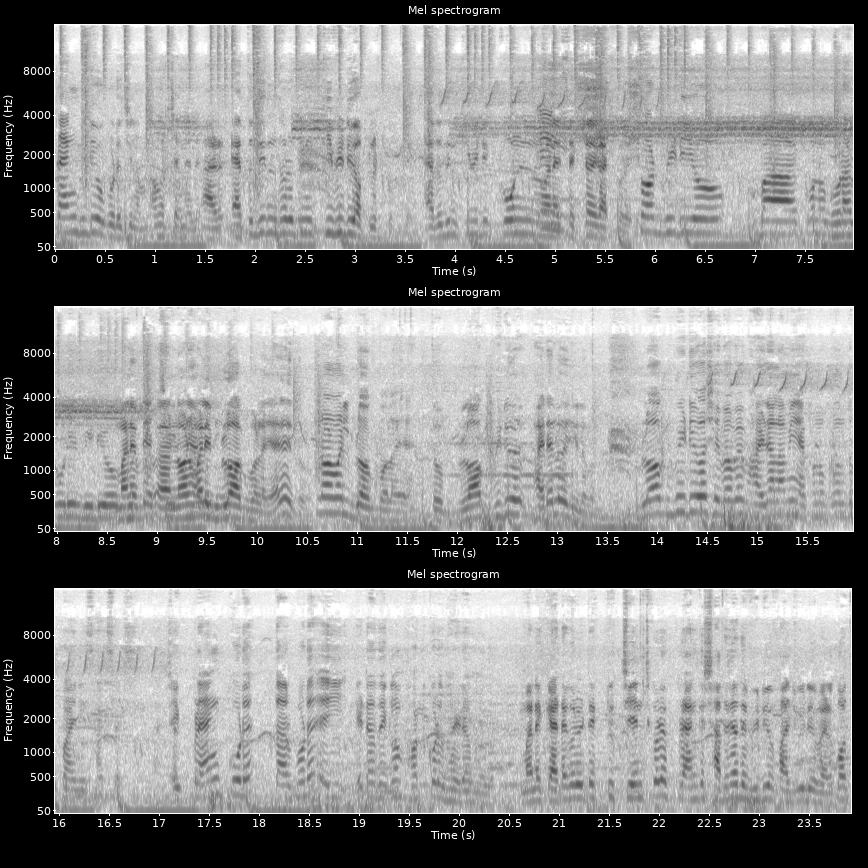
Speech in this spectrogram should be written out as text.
প্র্যাঙ্ক ভিডিও করেছিলাম আমার চ্যানেলে আর এতদিন ধরে তুমি কি ভিডিও আপলোড করতে? এতদিন কি ভিডিও কোন মানে সেক্টরে কাজ করে শর্ট ভিডিও বা কোনো ঘোরাঘুরির ভিডিও মানে নর্মালি ব্লগ বলা যায় তাই তো? নর্মালি ব্লগ বলা যায়। তো ব্লগ ভিডিও ভাইরাল হয়েছিল ব্লগ ভিডিও সেভাবে ভাইরাল আমি এখনও পর্যন্ত পাইনি সাকসেস এই প্র্যাঙ্ক করে তারপরে এই এটা দেখলাম হট করে ভাইরাল হলো। মানে ক্যাটাগরিটা একটু চেঞ্জ করে প্র্যাঙ্কের সাথে সাথে ভিডিও ফার্স্ট ভিডিও ভাইরাল কত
